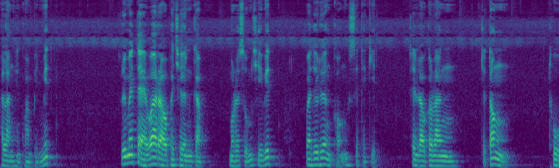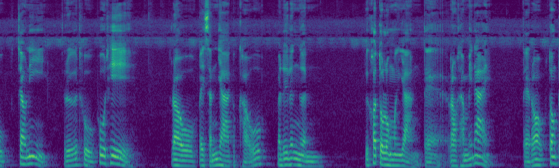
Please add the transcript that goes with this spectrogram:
พลังแห่งความเป็นมิตร หรือแม้แต่ว่าเราเผชิญกับมรสุมชีวิต ว่าด้วยเรื่องของเศรษฐกิจ เช่นเรากำลัง จะต้องถูกเจ้าหนี้ หรือถูกผู้ที่เราไปสัญญากับเขามาด้วยเรื่องเงิน หรือข้อตกลงบางอย่าง แต่เราทำไม่ได้ แต่เราต้องไป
